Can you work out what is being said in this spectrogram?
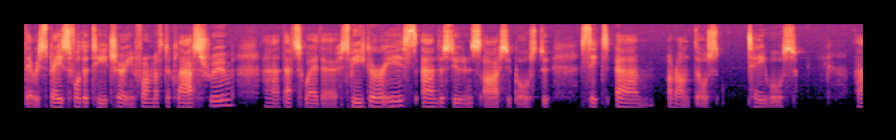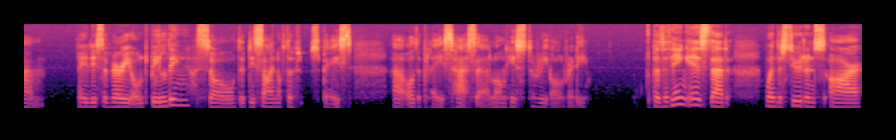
there is space for the teacher in front of the classroom uh, that's where the speaker is and the students are supposed to sit um, around those tables um, it is a very old building, so the design of the space uh, or the place has a long history already. But the thing is that when the students are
